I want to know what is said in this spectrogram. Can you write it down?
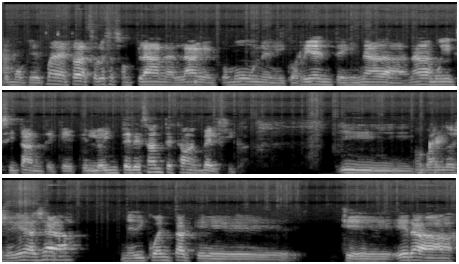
Como que, bueno, todas las cervezas son planas, lager comunes y corrientes y nada, nada muy excitante, que, que lo interesante estaba en Bélgica. Y cuando llegué allá me di cuenta que, que era,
